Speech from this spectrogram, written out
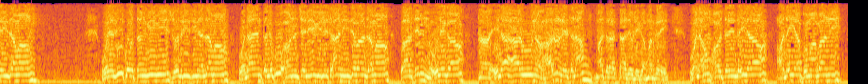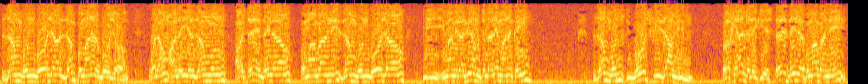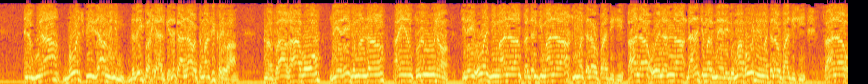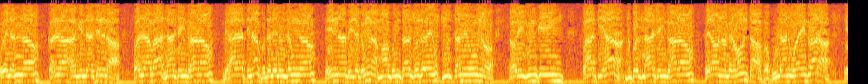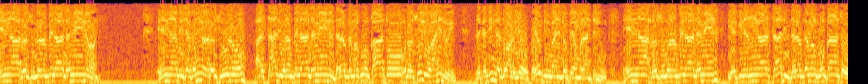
دی زما ویزیقو تنگیگی صدری سین زما ولا انتلقو ان چلیگی لسانی جبا زما فارسل نولگا الہ حارون حارون علیہ السلام ماسر استاذ لگا مر گئے ولهم اوتن دینا علی پما بانی زمبن بوجا زم پمانا بوجا ولهم علی زمبن اوتن دینا پما بانی زمبن بوجا امام رضی رحمت اللہ علیہ مانا کئی زمبن بوج فی زامہم خیال دے کی اس طرح دینا پما بانی گناہ بوج فی زامہم ددئی پا خیال کے ذکر اللہ اور تمافی کروا فاغابو میرے گمزا این طلونو چرے دی مانا، قتل کی مانا، نو پاتی شی۔ قالا اویل اللہ دانا چی مرگ نیرے دو۔ ما پاتی شی۔ قالا اویل اللہ کلا فضابا، لا بی آیاتنا زمگا۔ بیشکمگا ما کمتا اور ایدن کی فاتیا نپس لا سیدوانا فیرون فرعون تا فقولا نوائی دوارا انا رسول رب العالمین ان بشکم رسول استاد رب العالمین. درب مخلوقاتو رسول واحد ہوئی. زکا دین دا دوارو یو، پا یو دین بانی دو پیغمبران تلیو ان رسول رب العالمین یقینا استاد درب دا مخلوقاتو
